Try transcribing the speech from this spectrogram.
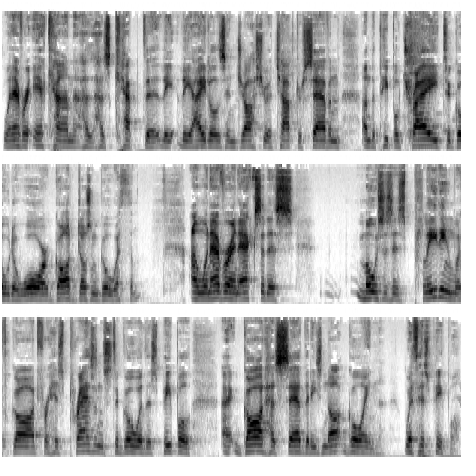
Whenever Achan has kept the, the, the, idols in Joshua chapter 7 and the people try to go to war, God doesn't go with them. And whenever in Exodus Moses is pleading with God for his presence to go with his people, uh, God has said that he's not going with his people.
